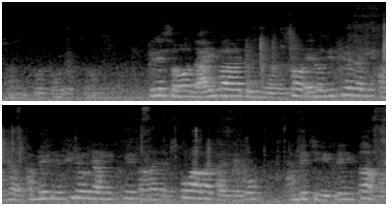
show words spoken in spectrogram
참 그것도 어렵죠. 그래서 나이가 들면서 에너지 필요량이 감소, 단백질 필요량이 크게 변하는 소화가 잘 되고 단백질이 그러니까 뭐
